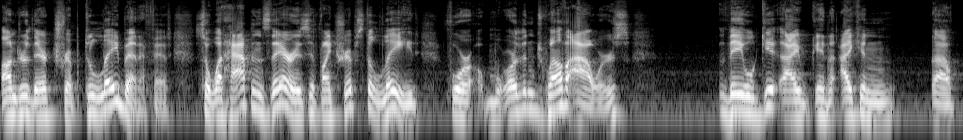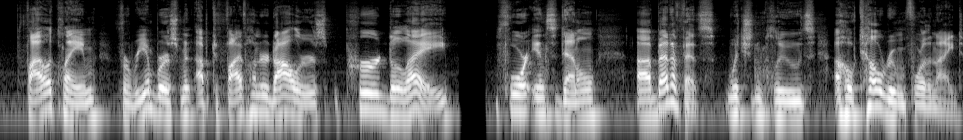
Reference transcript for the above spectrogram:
under their trip delay benefit. So what happens there is if my trip's delayed for more than 12 hours, they will get I can I can uh, file a claim for reimbursement up to $500 per delay for incidental uh, benefits, which includes a hotel room for the night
